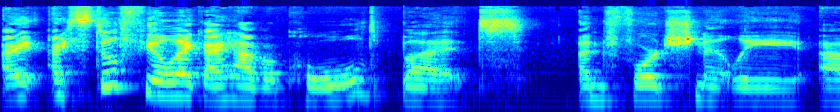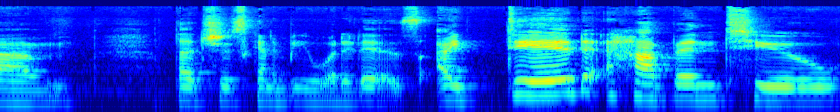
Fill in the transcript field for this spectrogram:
I, I still feel like I have a cold, but unfortunately, um, that's just going to be what it is. I did happen to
